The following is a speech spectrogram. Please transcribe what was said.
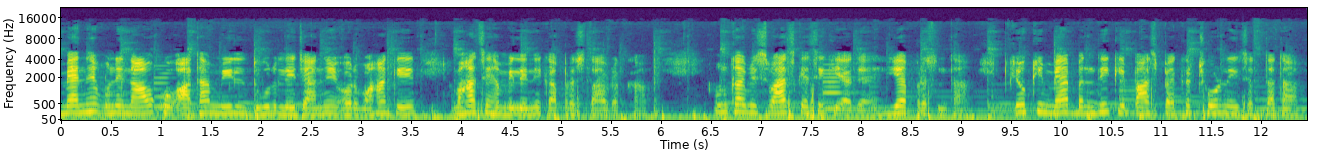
मैंने उन्हें नाव को आधा मील दूर ले जाने और वहाँ के, वहाँ से हमें लेने का प्रस्ताव रखा। उनका विश्वास कैसे किया जाए, यह प्रश्न था, क्योंकि मैं बंदी के पास पैकेट छोड़ नहीं सकता था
